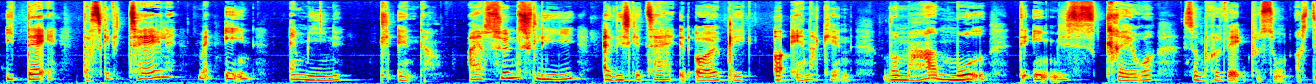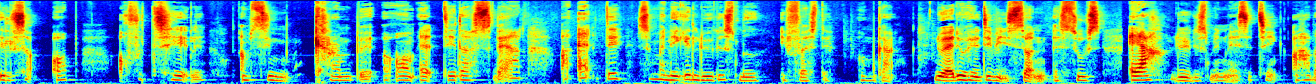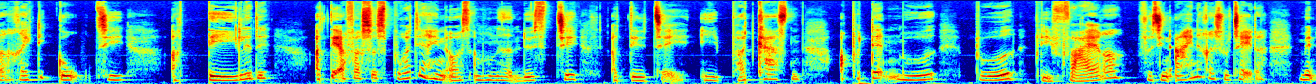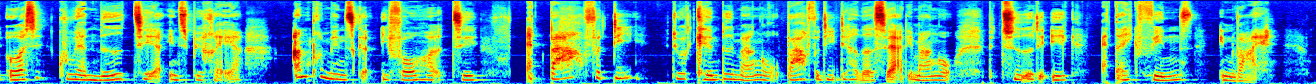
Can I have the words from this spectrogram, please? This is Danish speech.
I dag der skal vi tale med en af mine klienter. Og jeg synes lige, at vi skal tage et øjeblik og anerkende, hvor meget mod det egentlig kræver som privatperson at stille sig op og fortælle om sin kampe og om alt det, der er svært, og alt det, som man ikke er lykkedes med i første omgang. Nu er det jo heldigvis sådan, at Sus er lykkedes med en masse ting, og har været rigtig god til at dele det, og derfor så spurgte jeg hende også, om hun havde lyst til at deltage i podcasten, og på den måde både blive fejret for sine egne resultater, men også kunne være med til at inspirere andre mennesker i forhold til, at bare fordi du har kæmpet i mange år, bare fordi det har været svært i mange år, betyder det ikke, at der ikke findes en vej.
